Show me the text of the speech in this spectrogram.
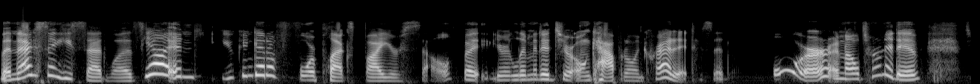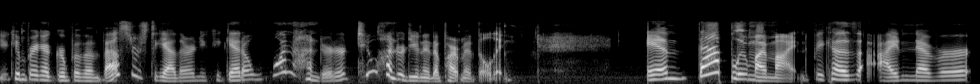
The next thing he said was, Yeah, and you can get a fourplex by yourself, but you're limited to your own capital and credit. He said, or an alternative so you can bring a group of investors together and you could get a 100 or 200 unit apartment building. And that blew my mind because i never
